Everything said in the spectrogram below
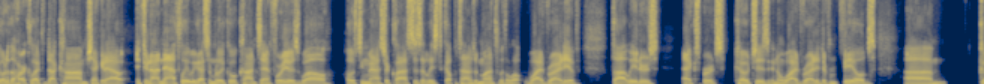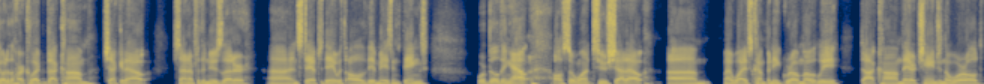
go to theheartcollective.com, check it out. If you're not an athlete, we got some really cool content for you as well, hosting master classes at least a couple times a month with a wide variety of thought leaders, experts, coaches in a wide variety of different fields. Um, go to theheartcollective.com, check it out, sign up for the newsletter, uh, and stay up to date with all of the amazing things we're building out. Also, want to shout out um, my wife's company, growmotely.com. They are changing the world.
